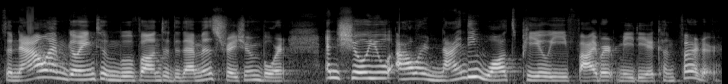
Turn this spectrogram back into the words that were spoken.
So now I'm going to move on to the demonstration board and show you our 90 watts PoE fiber media converter.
